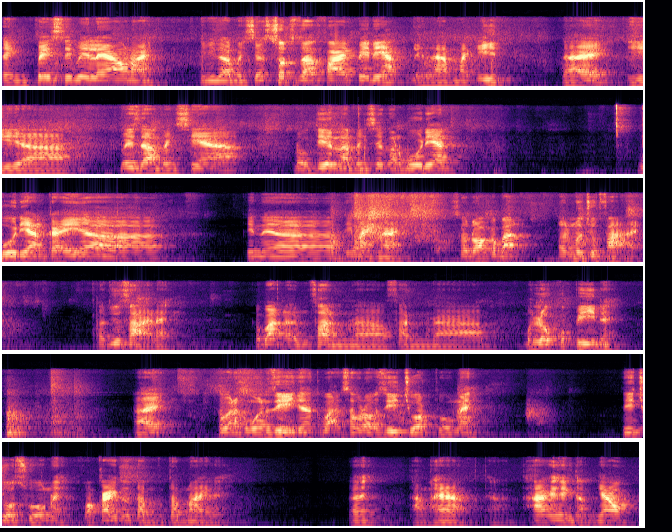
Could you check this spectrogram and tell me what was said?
hình PCB layout này thì Bây giờ mình sẽ xuất ra file PDF để làm mạch in. Đấy, thì à, bây giờ mình sẽ Đầu tiên là mình sẽ cần bôi đen. Bôi đen cái cái, cái mạch này. Sau đó các bạn ấn vào chuột phải. Ấn chuột phải này các bạn ấn phần à, phần à, block copy này. Đấy các bạn không ấn gì nhá các bạn sau đó di chuột xuống này. Di chuột xuống này khoảng cách từ tầm tầm này này. Đây thẳng hàng thẳng, hai cái hình thẳng nhau.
